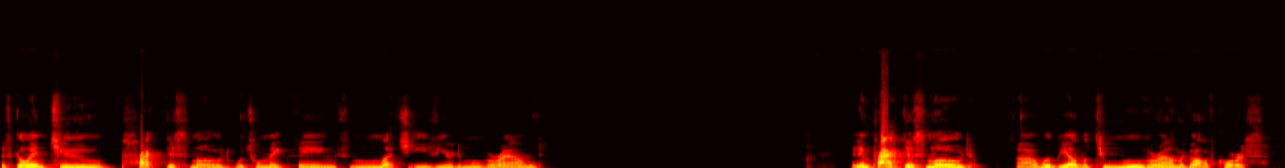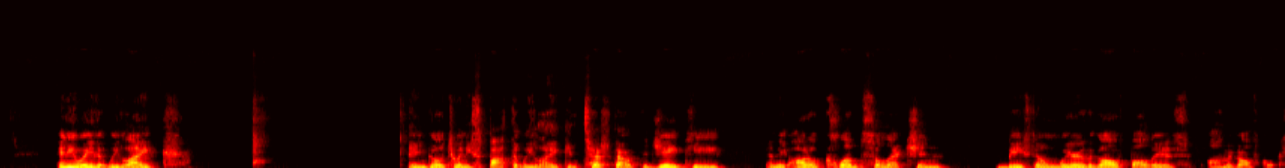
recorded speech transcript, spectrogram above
Let's go into practice mode, which will make things much easier to move around. And in practice mode, uh, we'll be able to move around the golf course any way that we like and go to any spot that we like and test out the J key and the auto club selection based on where the golf ball is on the golf course.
